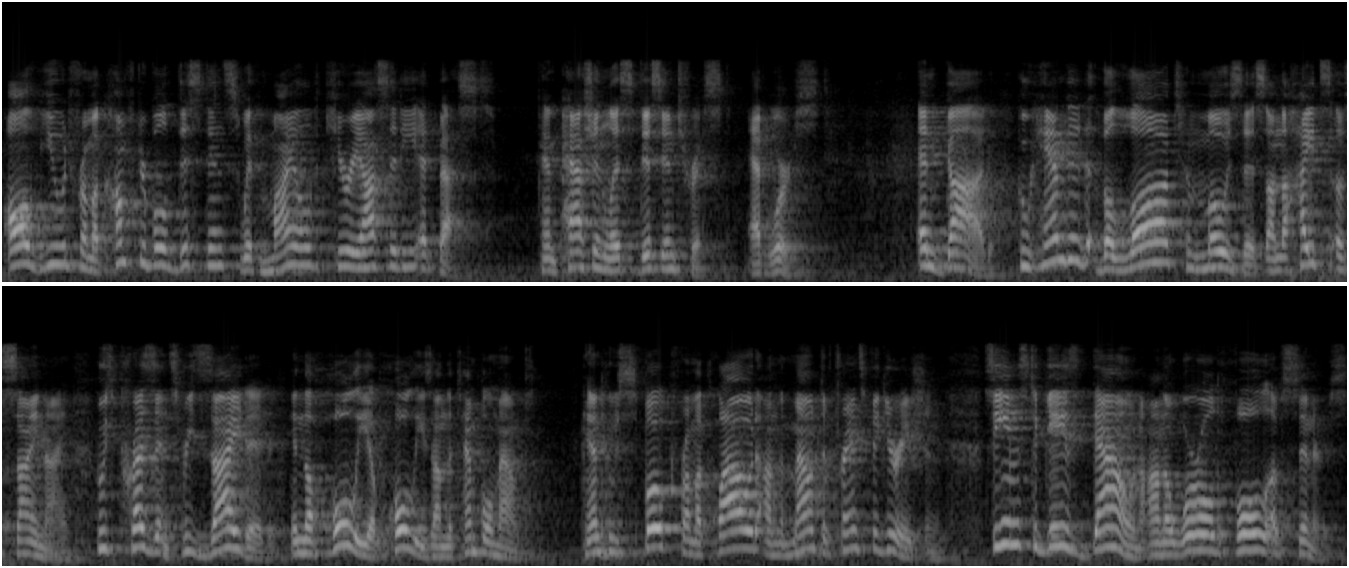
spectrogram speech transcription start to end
all viewed from a comfortable distance with mild curiosity at best and passionless disinterest at worst and God, who handed the law to Moses on the heights of Sinai, whose presence resided in the Holy of Holies on the Temple Mount, and who spoke from a cloud on the Mount of Transfiguration, seems to gaze down on a world full of sinners,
